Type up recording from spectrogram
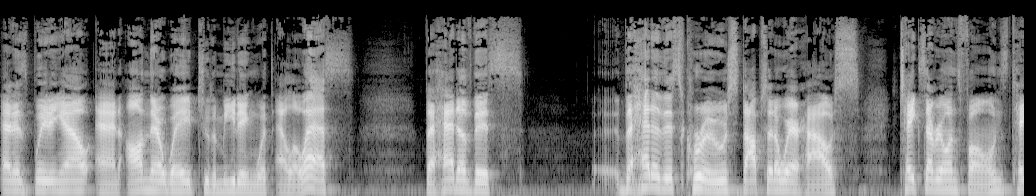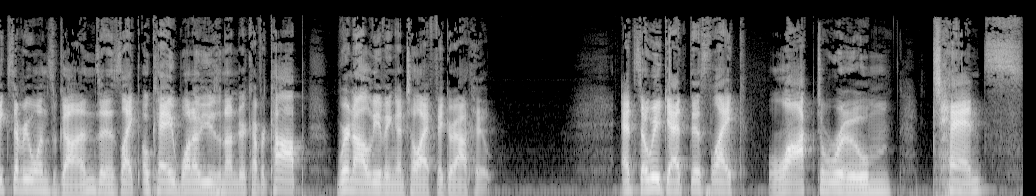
and is bleeding out. And on their way to the meeting with LOS, the head of this, the head of this crew stops at a warehouse, takes everyone's phones, takes everyone's guns, and is like, "Okay, one of you is an undercover cop. We're not leaving until I figure out who." And so we get this like locked room, tense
